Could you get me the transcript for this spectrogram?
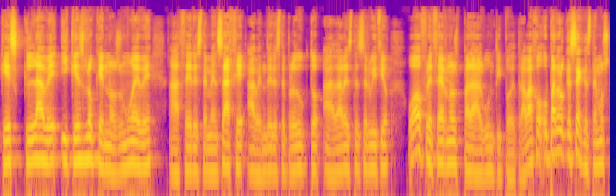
que es clave y que es lo que nos mueve a hacer este mensaje, a vender este producto, a dar este servicio o a ofrecernos para algún tipo de trabajo o para lo que sea que estemos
